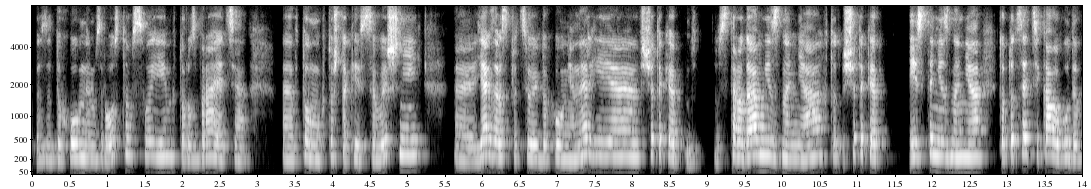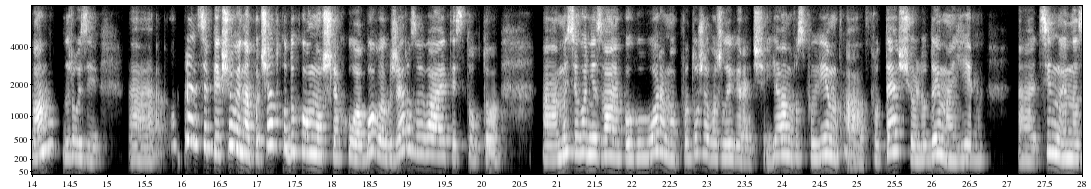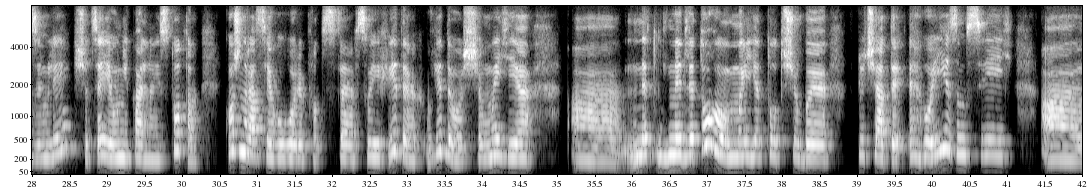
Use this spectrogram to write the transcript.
духовним зростом своїм, хто розбирається е, в тому, хто ж такий Всевишній, е, як зараз працюють духовні енергії, що таке стародавні знання, що таке істинні знання. Тобто це цікаво буде вам, друзі. Е, В принципі, якщо ви на початку духовного шляху або ви вже розвиваєтесь, тобто е, ми сьогодні з вами поговоримо про дуже важливі речі. Я вам розповім е, про те, що людина є цінною на землі, що це є унікальна істота. Кожен раз я говорю про це в своїх відео, що ми є не для того, ми є тут, щоб включати егоїзм свій,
